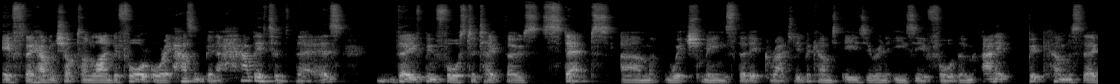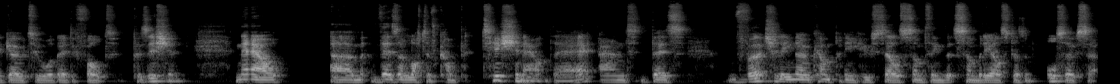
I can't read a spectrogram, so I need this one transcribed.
if they haven't shopped online before or it hasn't been a habit of theirs, they've been forced to take those steps, um, which means that it gradually becomes easier and easier for them and it becomes their go to or their default position. Now, um, there's a lot of competition out there, and there's virtually no company who sells something that somebody else doesn't also sell.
